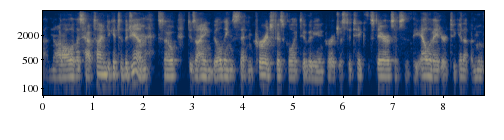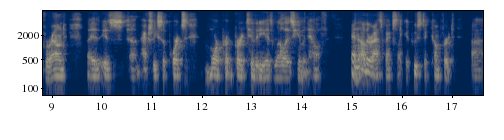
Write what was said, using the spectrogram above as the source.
Uh, not all of us have time to get to the gym. So designing buildings that encourage physical activity encourage us to take the stairs instead of the elevator to get up and move around uh, is um, actually supports more pro productivity as well as human health. And other aspects like acoustic comfort uh,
